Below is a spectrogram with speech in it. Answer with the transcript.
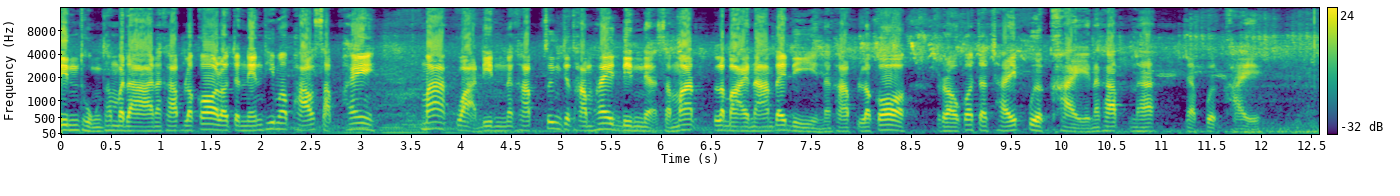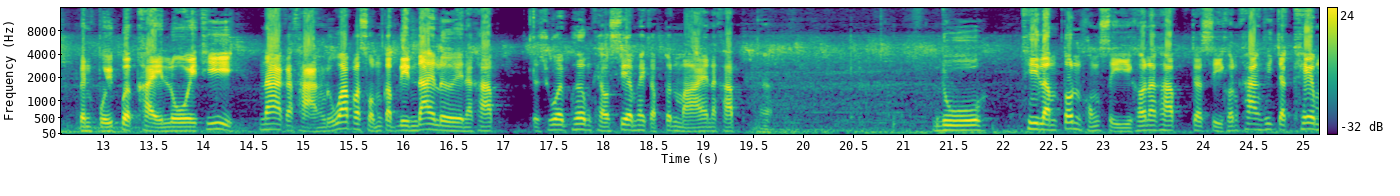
ดินถุงธรรมดานะครับ แล้วก็เราจะเน้นที่มะพร้าวสับให้มากกว่าดินนะครับ ซึ่งจะทำให้ดินเนี่ยสามารถระบายน้ำได้ดีนะครับ แล้วก็เราก็จะใช้เปลือกไข่นะครับนะฮะเนี่ยเปลือกไข่ เป็นปุ๋ยเปลือกไข่โรยที่หน้ากระถางหรือว่าผสมกับดินได้เลยนะครับ จะช่วยเพิ่มแคลเซียมให้กับต้นไม้นะครับนะ ดูที่ลำต้นของสีเขานะครับ จะสีค่อนข้างที่จะเข้ม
